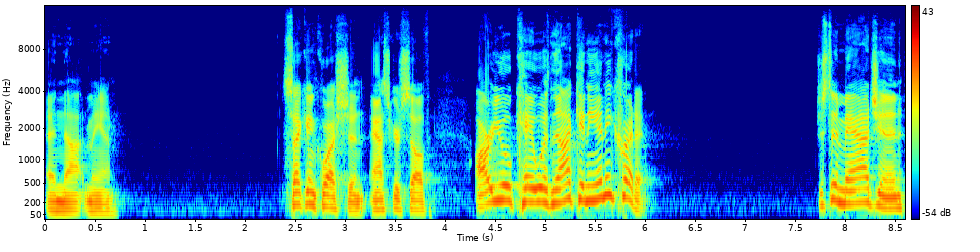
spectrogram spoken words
and not man. Second question ask yourself Are you okay with not getting any credit? Just imagine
